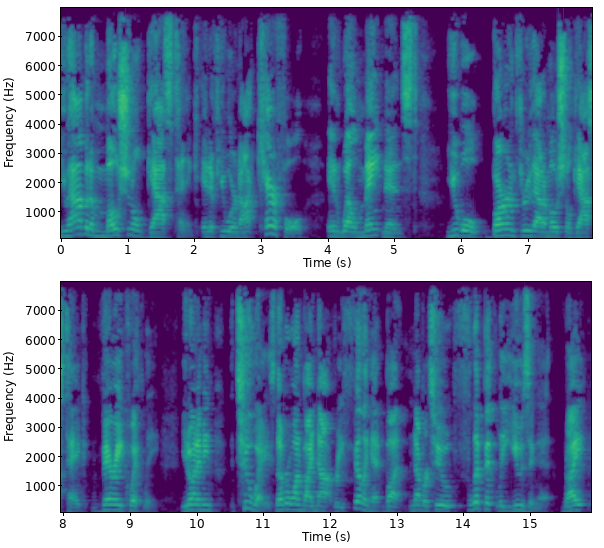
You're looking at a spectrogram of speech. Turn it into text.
you have an emotional gas tank, and if you are not careful and well maintained, you will burn through that emotional gas tank very quickly. You know what I mean? Two ways. Number one, by not refilling it, but number two, flippantly using it, right?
